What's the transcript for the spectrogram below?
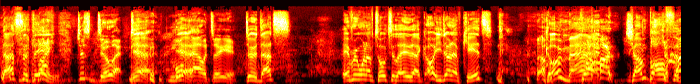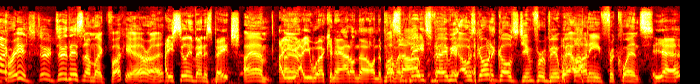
that's the thing. Like, just do it. Yeah, More yeah. power to you. dude. That's everyone I've talked to lately. Like, oh, you don't have kids? Go mad! Go. Jump off Go. the bridge, dude. Do this, and I'm like, fuck yeah, all right. Are you still in Venice Beach? I am. Are I you am. are you working out on the on the Muscle promenade? Beach, baby. I was going to Gold's Gym for a bit where Arnie frequents. Yeah.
